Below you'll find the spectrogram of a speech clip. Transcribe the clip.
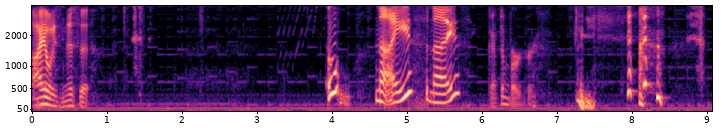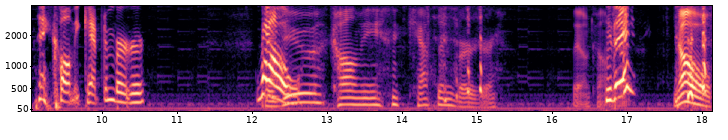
I always miss it. Oh, nice, nice. Got the burger. They call me Captain Burger. They Whoa! do call me Captain Burger. They don't call Do me. they? No.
